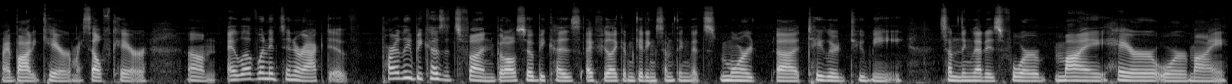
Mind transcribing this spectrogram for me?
my body care, my self care. Um, I love when it's interactive, partly because it's fun, but also because I feel like I'm getting something that's more uh, tailored to me, something that is for my hair or my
